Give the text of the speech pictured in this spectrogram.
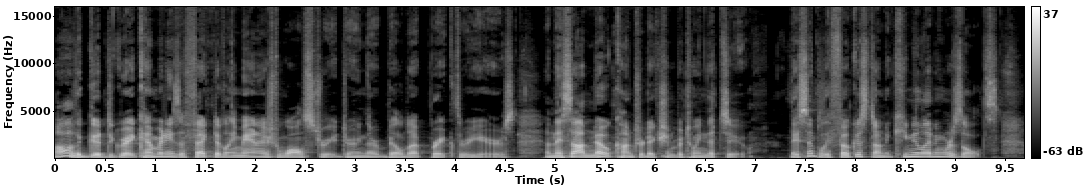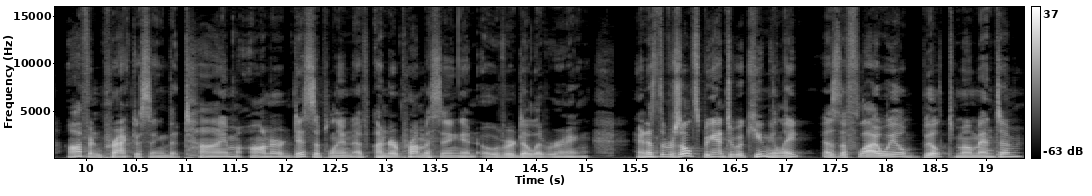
all the good to great companies effectively managed Wall Street during their build up breakthrough years, and they saw no contradiction between the two. They simply focused on accumulating results, often practicing the time honored discipline of under-promising and over delivering. And as the results began to accumulate, as the flywheel built momentum,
